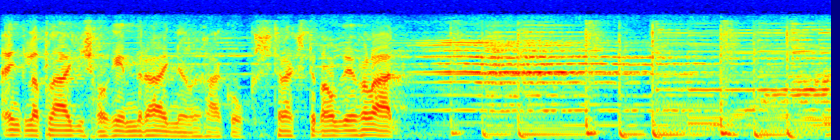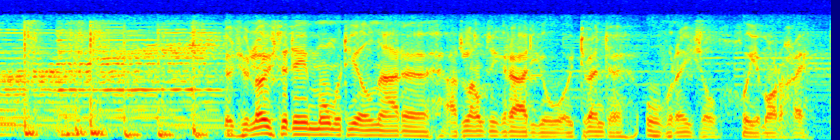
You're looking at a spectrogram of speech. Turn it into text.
Enkele plaatjes van Jim draaien en dan ga ik ook straks de band weer verlaten. Dus je luistert momenteel naar eh, Atlantic Radio uit Twente, Overijssel. Goedemorgen.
